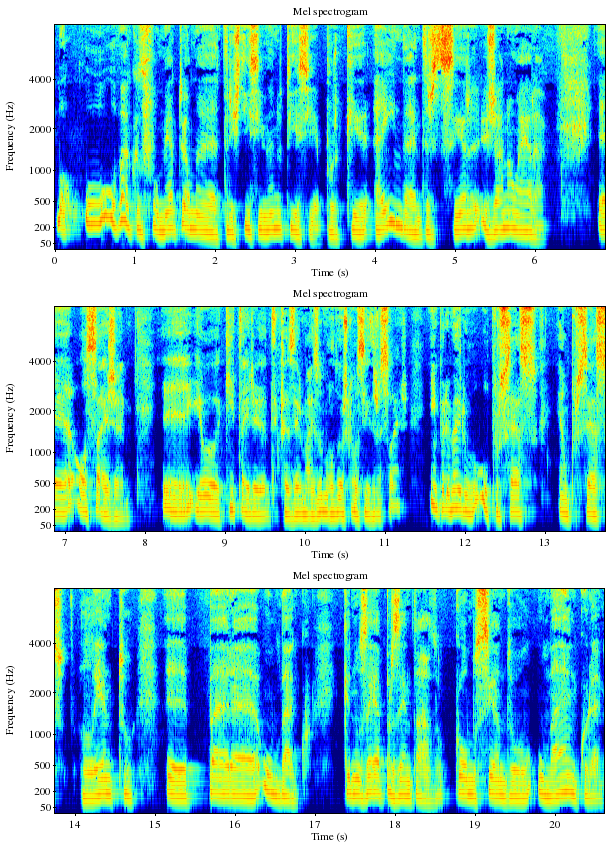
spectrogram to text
Bom, o, o, Banco de Fomento é uma tristíssima notícia, porque ainda antes de ser já não era. Eh, ou seja, eh, eu aqui tenho de fazer mais uma ou duas considerações. Em primeiro, o processo é um processo lento eh, para um banco que nos é apresentado como sendo uma âncora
